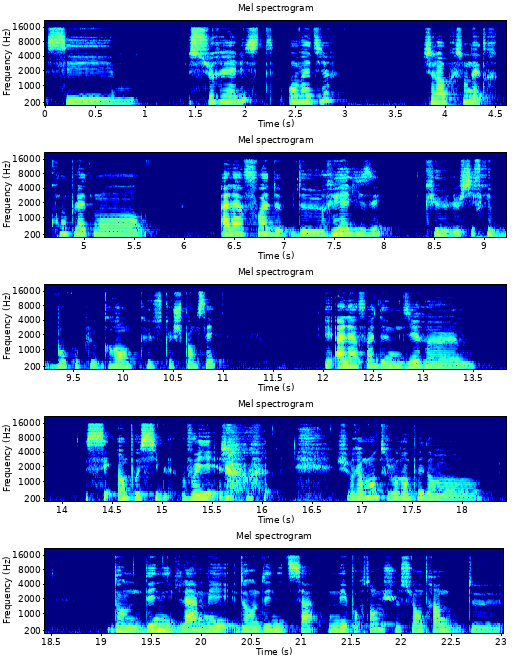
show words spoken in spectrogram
c'est surréaliste, on va dire. J'ai l'impression d'être complètement à la fois de, réaliser que le chiffre est beaucoup plus grand que ce que je pensais, et à la fois de me dire euh, c'est impossible. Vous voyez, je suis vraiment toujours un peu dans, dans le déni de là, mais dans le déni de ça, mais pourtant je suis en train de,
